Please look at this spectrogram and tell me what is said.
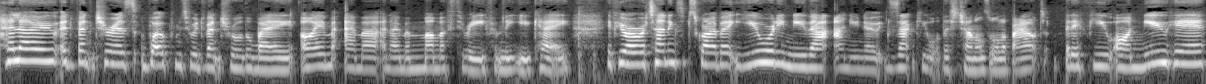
Hello adventurers, welcome to Adventure All The Way. I'm Emma and I'm a mum of three from the UK. If you're a returning subscriber, you already knew that and you know exactly what this channel's all about. But if you are new here,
